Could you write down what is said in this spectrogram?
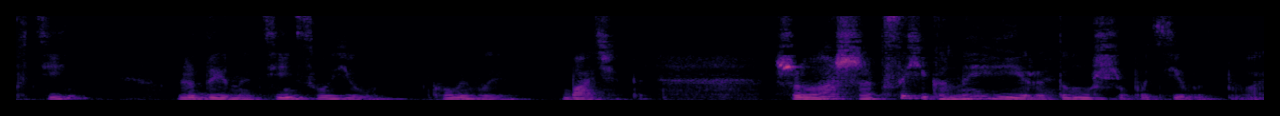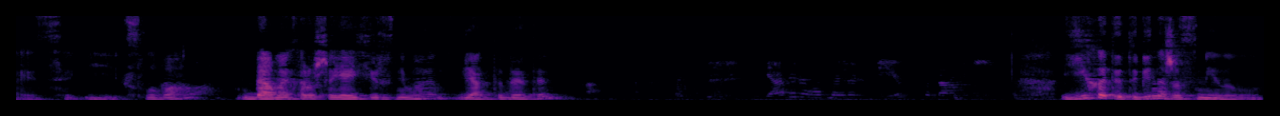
в тінь людини, тінь свою, коли ви бачите, що ваша психіка не вірить тому, що по тілу відбувається, і слова. Да, моя хороша, я ефір знімаю. Як ти де ти? Я на Львів, куди мені Їхати тобі на Жасмінову.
